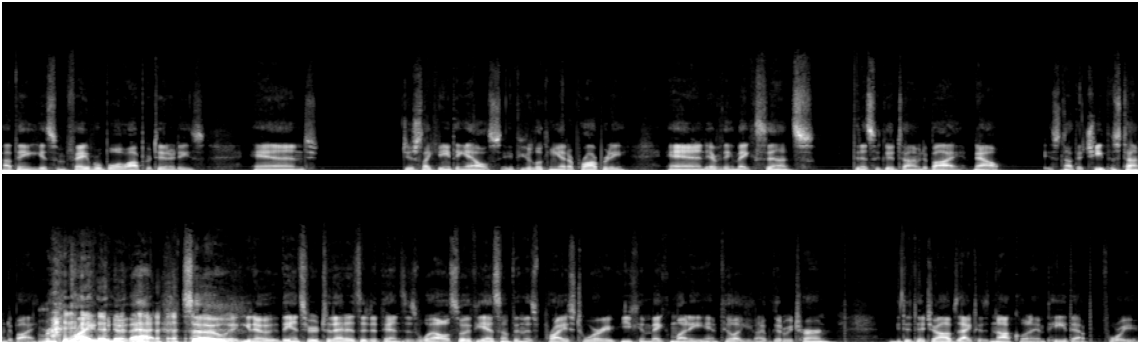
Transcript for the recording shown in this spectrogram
I think it gets some favorable opportunities, and just like anything else, if you're looking at a property and everything makes sense, then it's a good time to buy. Now, it's not the cheapest time to buy, right? We know that. So, you know, the answer to that is it depends as well. So, if you have something that's priced to where you can make money and feel like you're going to have a good return, the, the Jobs Act is not going to impede that for you.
